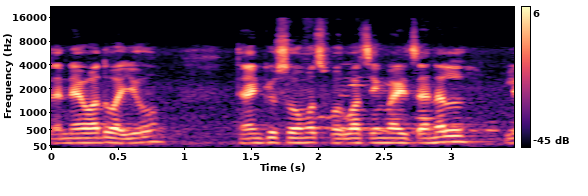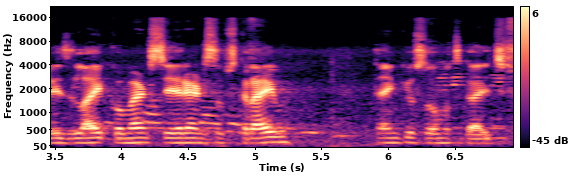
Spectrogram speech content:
धन्यवाद भाइयों। Thank you so much for watching my channel please like comment share and subscribe thank you so much guys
